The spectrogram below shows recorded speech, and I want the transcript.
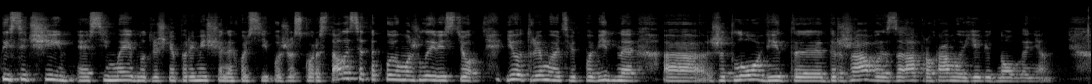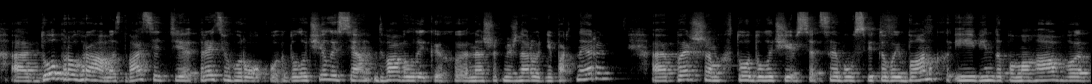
Тисячі е, сімей внутрішньо переміщених осіб вже скористалися такою можливістю і отримують відповідне е, житло від е, держави за програмою є відновлення. До програми з 23-го року долучилися два великих наших міжнародні партнери. Першим, хто долучився, це був Світовий банк, і він допомагав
